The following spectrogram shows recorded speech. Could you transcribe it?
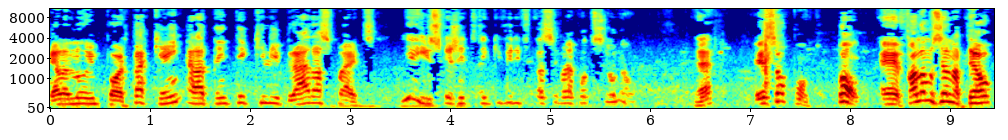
Ela não importa quem, ela que equilibrar as partes. E é isso que a gente tem que verificar se vai acontecer ou não. Né? Esse é o ponto. Bom, é, falamos de Anatel,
